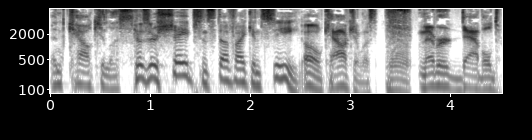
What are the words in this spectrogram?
And calculus. Because there's shapes and stuff I can see. Oh, calculus. Pfft, never dabbled.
